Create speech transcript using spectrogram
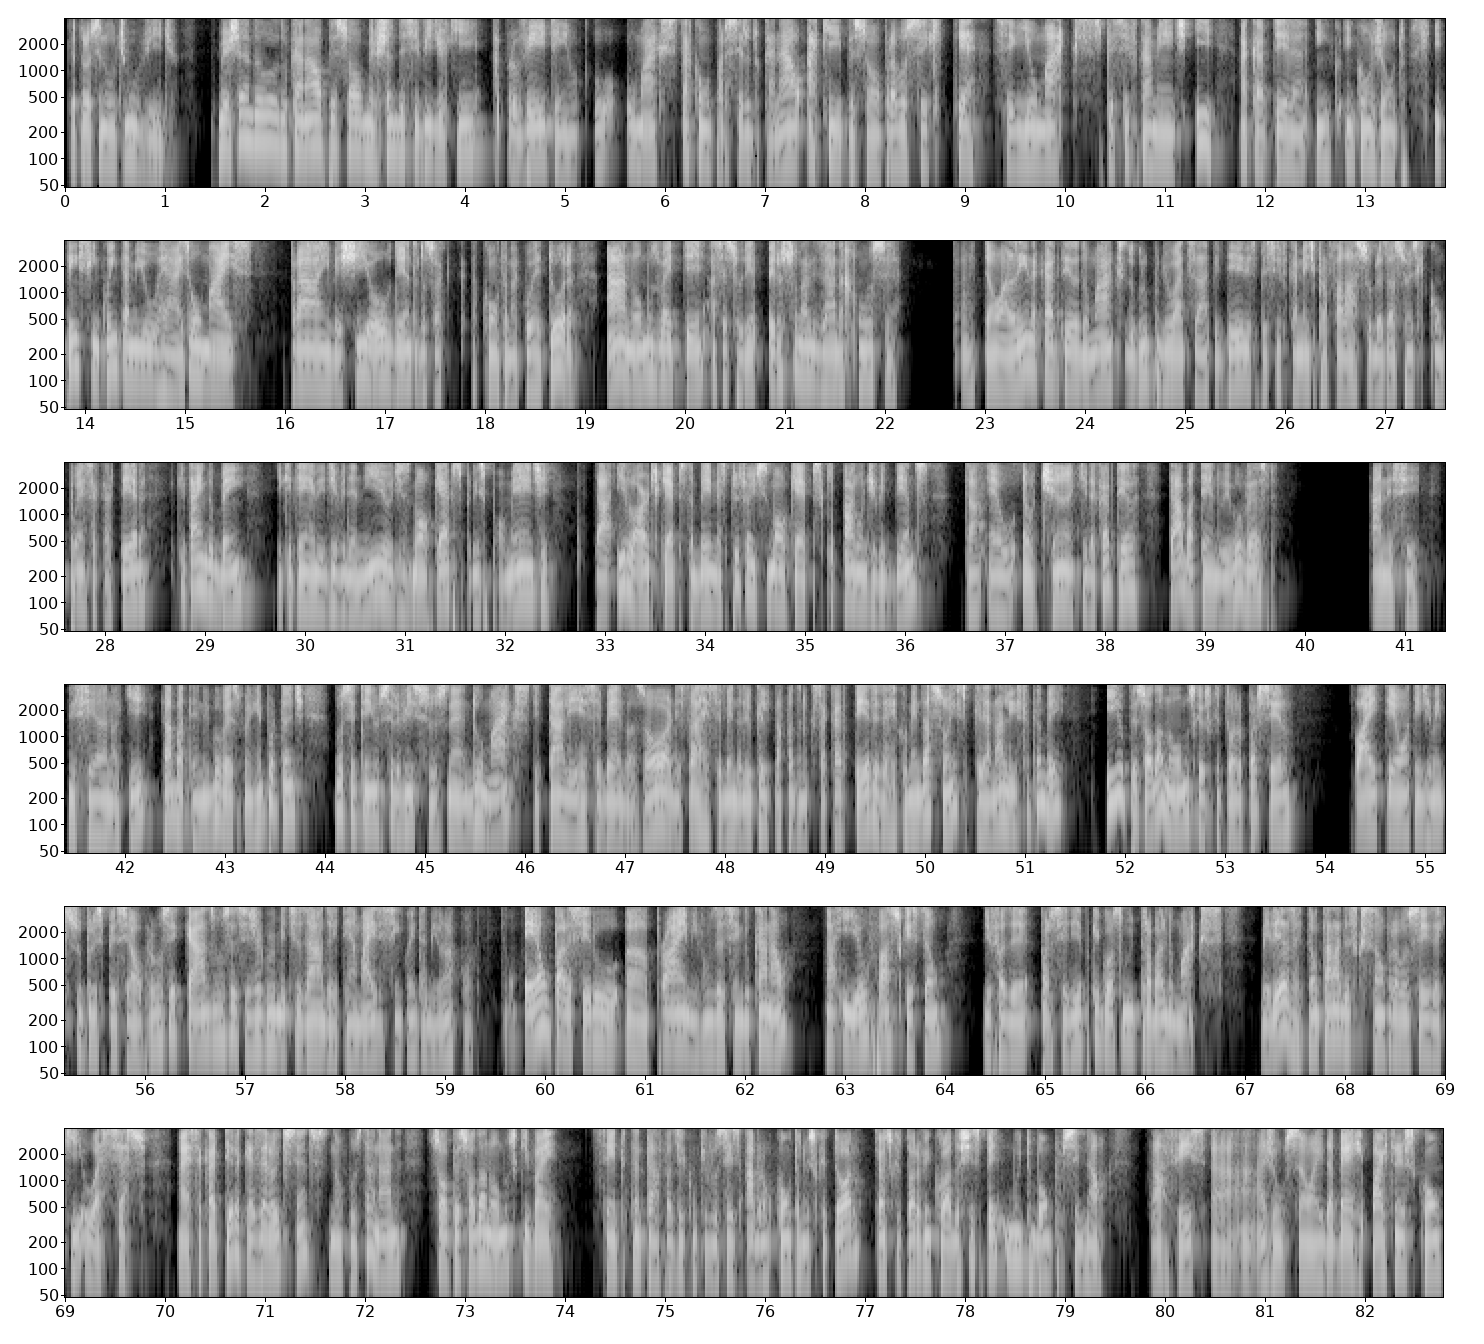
que eu trouxe no último vídeo. Merchan do, canal, pessoal, merchan desse vídeo aqui, aproveitem, o, o, o Max está como parceiro do canal. Aqui, pessoal, para você que quer seguir o Max especificamente e a carteira em, em conjunto e tem 50 mil reais ou mais para investir ou dentro da sua conta na corretora, a Anomos vai ter assessoria personalizada com você. Tá? Então, além da carteira do Max, do grupo de WhatsApp dele, especificamente para falar sobre as ações que compõem essa carteira, que está indo bem e que tem ali dividend yield, small caps principalmente, tá? e large caps também, mas principalmente small caps que pagam dividendos, tá? é, o, é o Chan aqui da carteira, está batendo o Ibovespa, tá? nesse, nesse ano aqui, está batendo o Ibovespa, que é importante, você tem os serviços né, do Max, de estar tá ali recebendo as ordens, está recebendo ali o que ele está fazendo com essa carteira, as recomendações, porque ele é analista também, e o pessoal da Nomos, que é o escritório parceiro, vai ter um atendimento super especial para você, caso você seja gourmetizado e tenha mais de 50 mil na conta. Então, é um parceiro uh, Prime, vamos dizer assim, do canal, tá? e eu faço questão de fazer parceria porque gosto muito do trabalho do Max. Beleza? Então tá na descrição para vocês aqui o acesso a essa carteira que é 0800, não custa nada, só o pessoal da Nomos que vai sempre tentar fazer com que vocês abram conta no escritório, que é um escritório vinculado a XP, muito bom por sinal tá? Fez a, a, a, junção aí da BR Partners com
